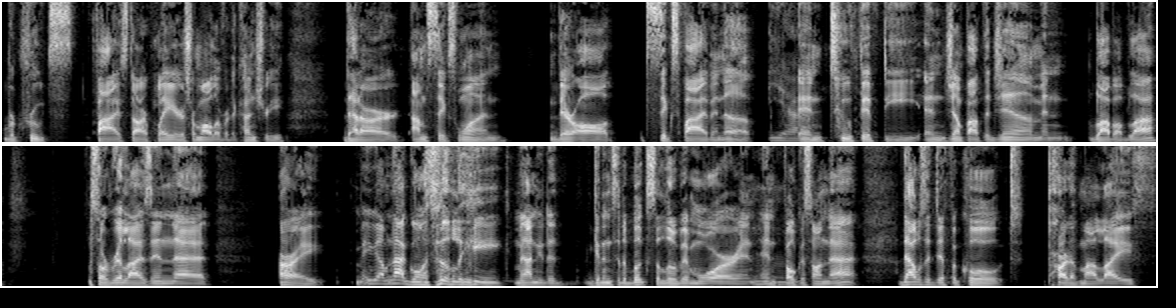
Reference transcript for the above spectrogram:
recruits five star players from all over the country that are, I'm six one. They're all six five and up Yeah. and 250 and jump out the gym and blah, blah, blah. So realizing that, all right, maybe I'm not going to the league. Man, I need to get into the books a little bit more and, and Mhm. focus on that. That was a difficult part of my life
